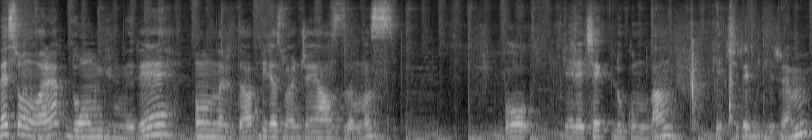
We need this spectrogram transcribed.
Ve son olarak doğum günleri. Onları da biraz önce yazdığımız bu gelecek logumdan geçirebilirim.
